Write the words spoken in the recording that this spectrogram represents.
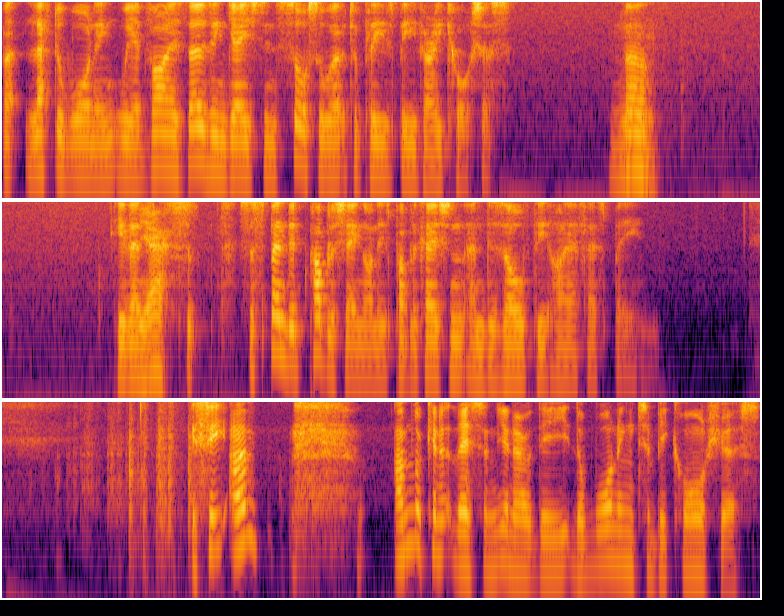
but left a warning we advise those engaged in saucer work to please be very cautious. Mm. Oh. He then Yes. su- suspended publishing on his publication and dissolved the IFSB. You see, I'm I'm looking at this, and you know the the warning to be cautious,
